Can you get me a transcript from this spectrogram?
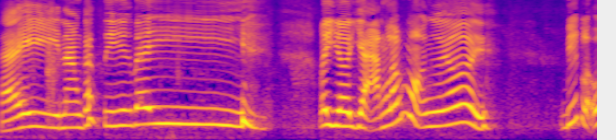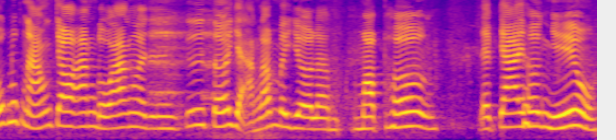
đây, nam cắt tiên đây. Bây giờ dạng lắm mọi người ơi. Biết là út lúc nào cũng cho ăn đồ ăn là cứ tới dạng lắm. Bây giờ là mập hơn, đẹp trai hơn nhiều.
